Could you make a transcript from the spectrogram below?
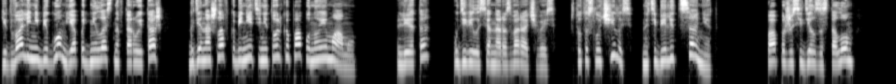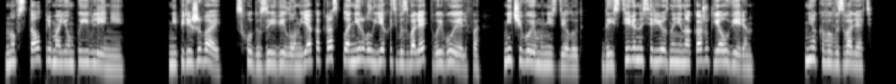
Едва ли не бегом я поднялась на второй этаж, где нашла в кабинете не только папу, но и маму. «Лето?» – удивилась она, разворачиваясь. Что-то случилось? На тебе лица нет. Папа же сидел за столом, но встал при моем появлении. «Не переживай», — сходу заявил он, «я как раз планировал ехать вызволять твоего эльфа. Ничего ему не сделают. Да и Стивена серьезно не накажут, я уверен». «Некого вызволять».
